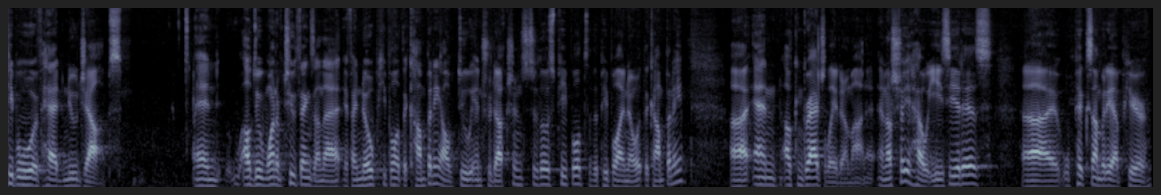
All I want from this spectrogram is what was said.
people who have had new jobs. And I'll do one of two things on that. If I know people at the company, I'll do introductions to those people, to the people I know at the company, uh, and I'll congratulate them on it. And I'll show you how easy it is. Uh, we'll pick somebody up here,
